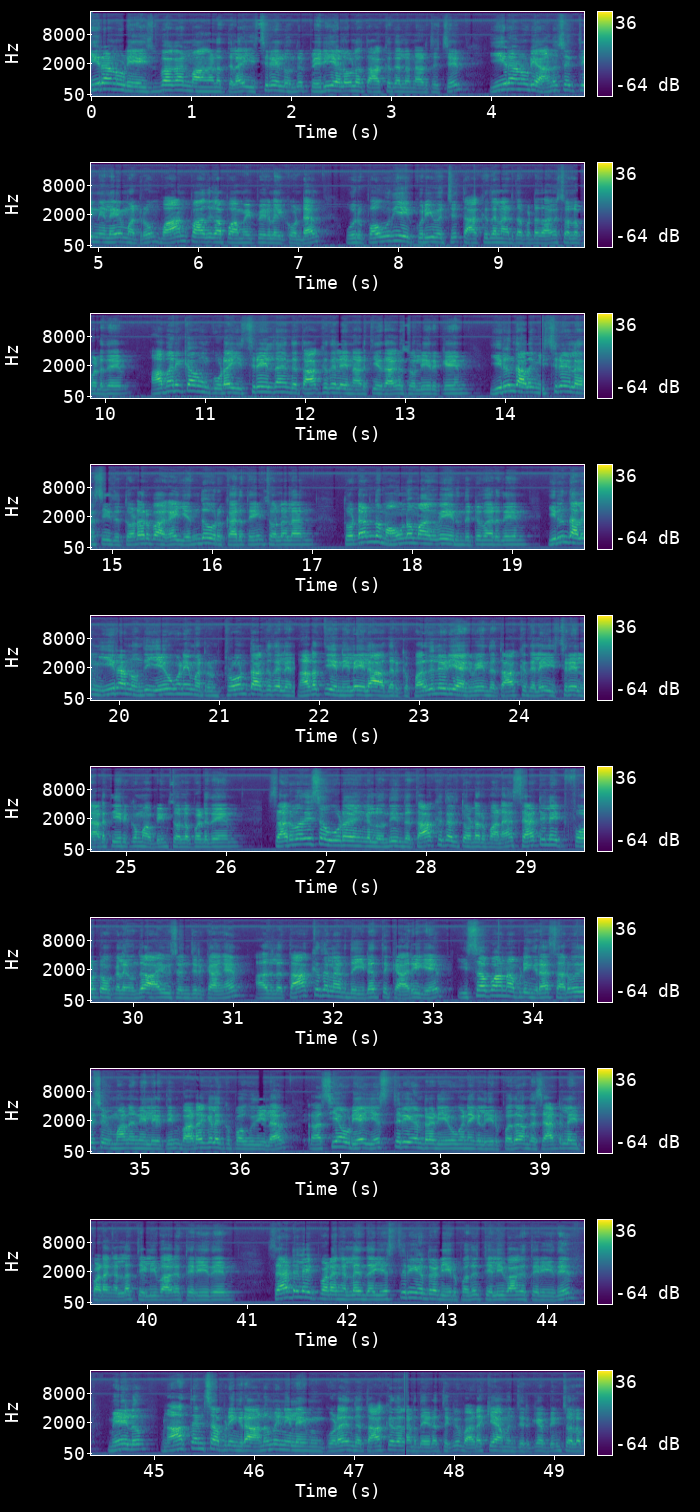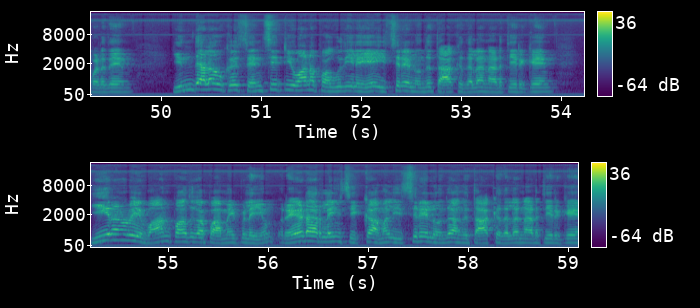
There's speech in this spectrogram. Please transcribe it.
ஈரானுடைய இஸ்பகான் மாகாணத்தில் இஸ்ரேல் வந்து பெரிய அளவில் தாக்குதலை நடத்துச்சு. ஈரானுடைய அணுசக்தி நிலையம் மற்றும் வான் பாதுகாப்பு அமைப்புகளை கொண்ட ஒரு பகுதியை குறிவச்சு தாக்குதல் நடத்தப்பட்டதாக சொல்லப்படுது. அமெரிக்காவும் கூட இஸ்ரேல் தான் இந்த தாக்குதலை நடத்தியதாக சொல்லியிருக்கு. இருந்தாலும் இஸ்ரேல் அரசு இது தொடர்பாக எந்த ஒரு கருத்தையும் சொல்லலை. தொடர்ந்து மௌனமாகவே இருந்துட்டு வருது. இருந்தாலும் ஈரான் வந்து ஏவுகணை மற்றும் ட்ரோன் தாக்குதலை நடத்திய நிலையில அதற்கு பதிலடியாகவே இந்த தாக்குதலை இஸ்ரேல் நடத்தியிருக்கும் அப்படின்னு சொல்லப்படுது. சர்வதேச ஊடகங்கள் வந்து இந்த தாக்குதல் தொடர்பான சேட்டலைட் போட்டோக்களை வந்து ஆய்வு செஞ்சிருக்காங்க. அதுல தாக்குதல் நடந்த இடத்துக்கு அருகே இசபான் அப்படிங்கிற சர்வதேச விமான நிலையத்தின் வடகிழக்கு பகுதியில ரஷ்யாவுடைய எஸ் த்ரீ ஹண்ட்ரட் ஏவுகணைகள் இருப்பது அந்த சேட்டலைட் படங்கள்ல தெளிவாக தெரியுது. சேட்டலைட் படங்கள்ல இந்த எஸ் த்ரீ ஹண்ட்ரட் இருப்பது தெளிவாக தெரியுது. மேலும் நாத்தன்ஸ் அப்படிங்கிற அணுமின் நிலையமும் கூட இந்த தாக்குதல் நடந்த இடத்துக்கு வடக்கே அமைஞ்சிருக்கு அப்படின்னு சொல்லப்படுது. இந்த அளவுக்கு சென்சிட்டிவான பகுதியிலேயே இஸ்ரேல் வந்து தாக்குதலை நடத்தியிருக்கு. ஈரானுடைய வான் பாதுகாப்பு அமைப்பிலையும் ரேடார்லையும் சிக்காமல் இஸ்ரேல் வந்து அங்கு தாக்குதலை நடத்தியிருக்கு.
